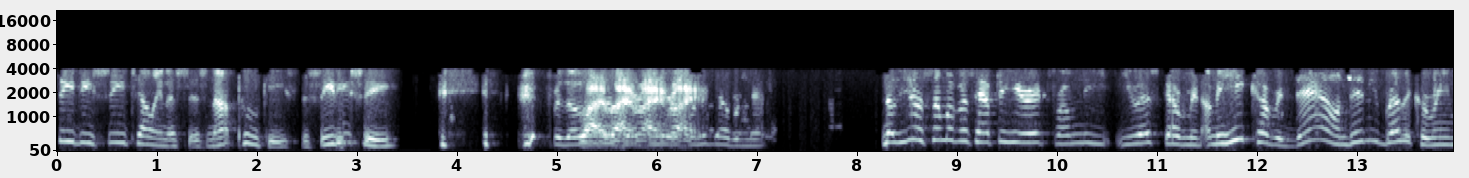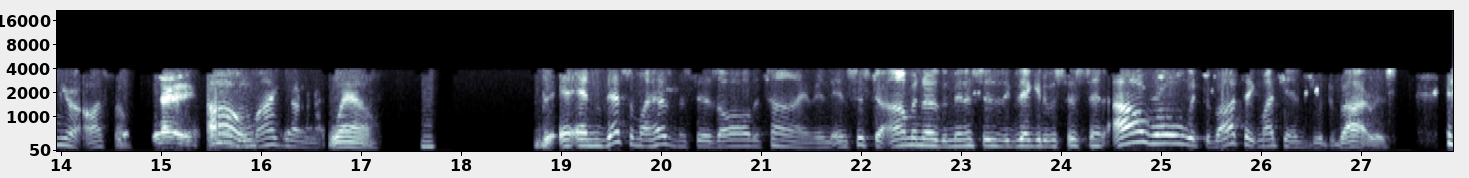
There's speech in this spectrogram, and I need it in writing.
CDC telling us this, not Pookie's. The CDC. For those Right, of us right, that right, hear right. from the government. No, you know, some of us have to hear it from the U.S. government. I mean, he covered down, didn't he, brother Kareem? You're awesome. Hey. Oh mhm. my God! Wow. And that's what my husband says all the time. And, and Sister Amina, the minister's executive assistant, I'll roll with the. I'll take my chances with the virus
